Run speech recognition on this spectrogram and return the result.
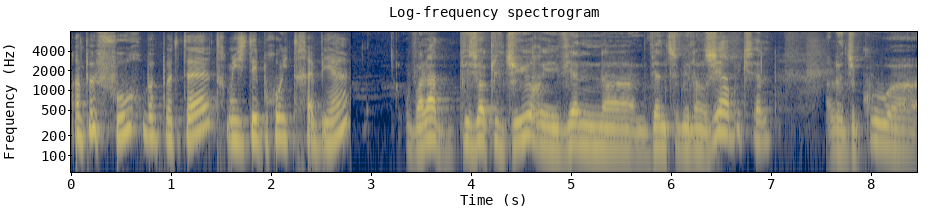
un peu fourbe peut-être, mais il se débrouille très bien. Voilà, plusieurs cultures, ils viennent, euh, viennent se mélanger à Bruxelles. Alors du coup, euh,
